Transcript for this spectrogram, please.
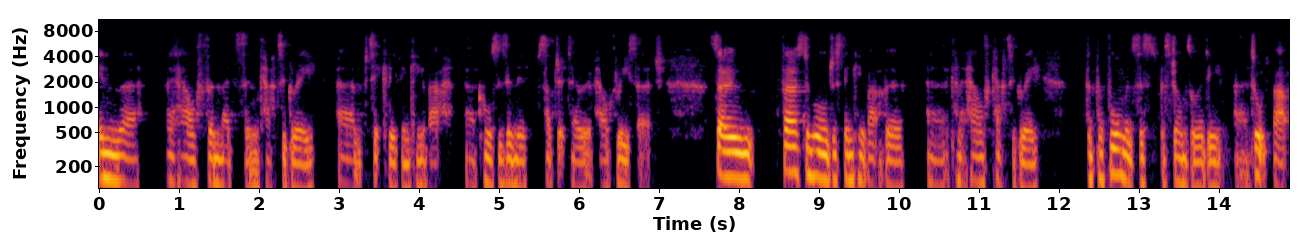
in the, the health and medicine category, um, particularly thinking about uh, courses in the subject area of health research. So first of all, just thinking about the uh, kind of health category, the performance, as, as John's already uh, talked about,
